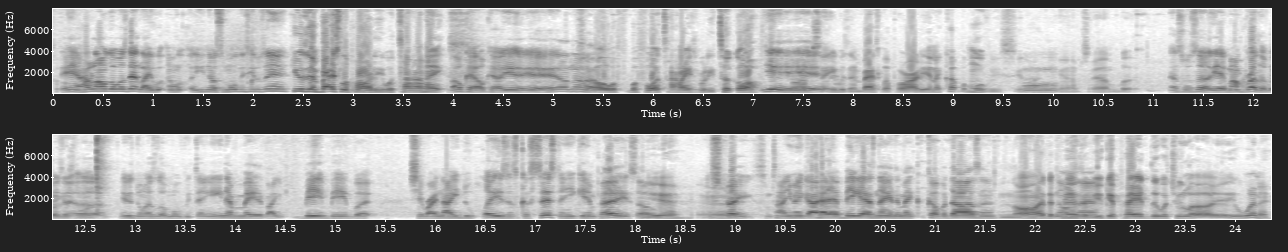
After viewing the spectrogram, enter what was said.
So. Damn, how long ago was that? Like, uh, you know, some movies he was in? He was in Bachelor Party with Tom Hanks. Okay, okay, yeah, yeah, hell no. So, oh, before Tom Hanks really took off. Yeah, you know what I'm yeah. saying? He was in Bachelor Party and a couple movies. You know, Mhm. you know what I'm saying? But That's what's up. Yeah, my brother was in, uh, he was doing his little movie thing. He never made it like big, big, but shit, right now he do plays. It's consistent. He getting paid, so yeah, it's yeah. straight. Sometimes you ain't gotta have that big ass name to make a couple dollars. And No, it know what I'm depends. if you get paid to do what you love, you winning.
